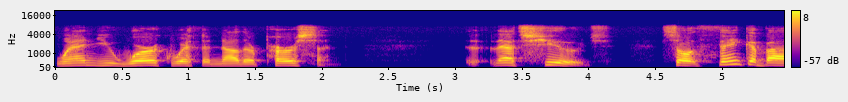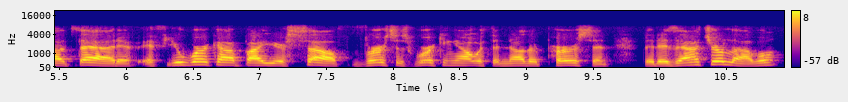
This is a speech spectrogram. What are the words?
when you work with another person. That's huge. So think about that. If, if you work out by yourself versus working out with another person that is at your level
